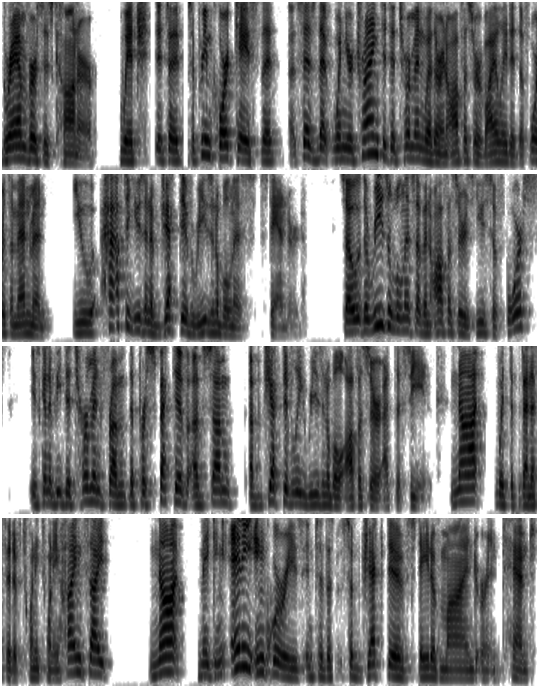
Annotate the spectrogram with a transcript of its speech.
Graham versus Connor, which it's a Supreme Court case that uh, says that when you're trying to determine whether an officer violated the Fourth Amendment, you have to use an objective reasonableness standard. So the reasonableness of an officer's use of force is going to be determined from the perspective of some objectively reasonable officer at the scene, not with the benefit of 2020 hindsight, not making any inquiries into the subjective state of mind or intent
